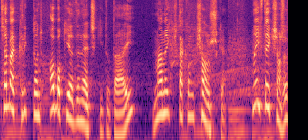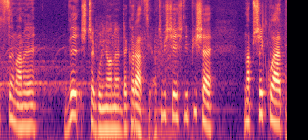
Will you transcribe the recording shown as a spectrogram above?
trzeba kliknąć obok jedyneczki tutaj. Mamy jakąś taką książkę. No i w tej książeczce mamy wyszczególnione dekoracje. Oczywiście, jeśli piszę na przykład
